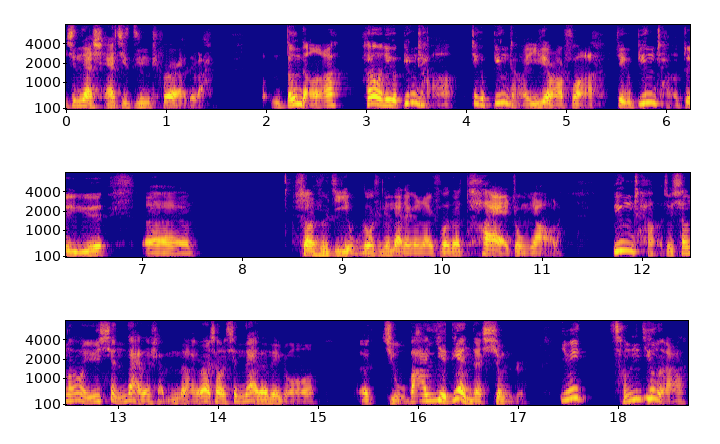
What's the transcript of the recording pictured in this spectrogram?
现在谁还骑自行车啊，对吧？等等啊，还有那个冰场，这个冰场一定要说啊，这个冰场对于呃上世纪五六十年代的人来说，那太重要了。冰场就相当于现在的什么呢？有点像现在的那种呃酒吧夜店的性质，因为曾经啊。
